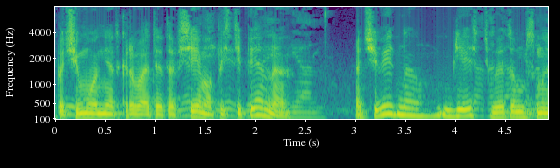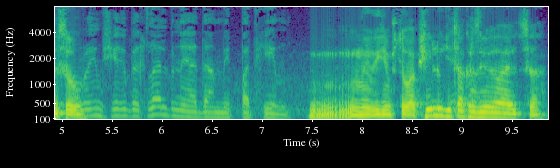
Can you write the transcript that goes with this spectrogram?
Почему он не открывает это всем, а постепенно? Очевидно, есть в этом смысл. Мы видим, что вообще люди так развиваются.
